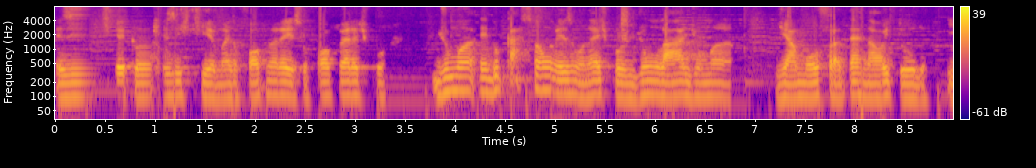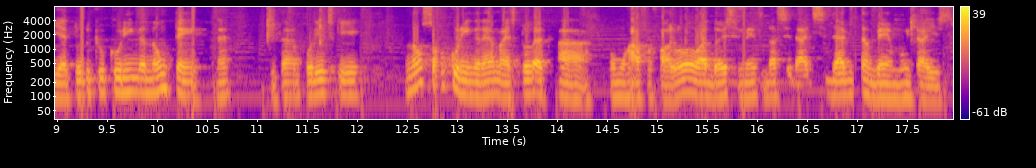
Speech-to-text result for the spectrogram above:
Existia, claro que existia, mas o foco não era isso, o foco era tipo de uma educação mesmo, né? Tipo, de um lar, de uma de amor fraternal e tudo. E é tudo que o Coringa não tem, né? Então é por isso que não só o Coringa, né, mas toda a, como o Rafa falou, o adoecimento da cidade se deve também muito a isso.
